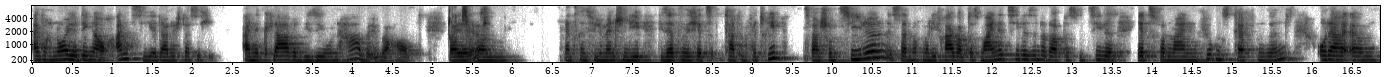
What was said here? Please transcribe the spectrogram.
einfach neue Dinge auch anziehe, dadurch, dass ich eine klare Vision habe überhaupt. Weil ähm, ganz, ganz viele Menschen, die, die setzen sich jetzt gerade im Vertrieb zwar schon Ziele, ist dann nochmal die Frage, ob das meine Ziele sind oder ob das die Ziele jetzt von meinen Führungskräften sind. Oder ähm,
